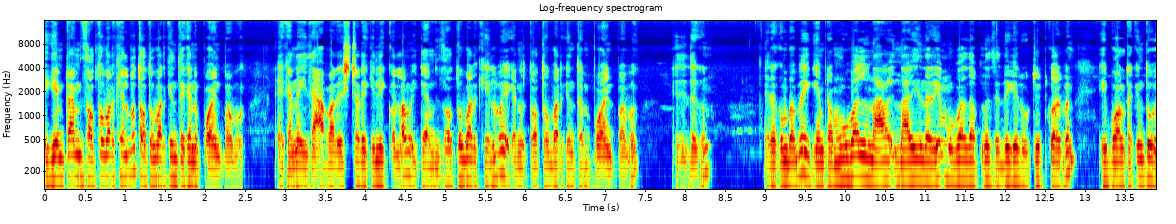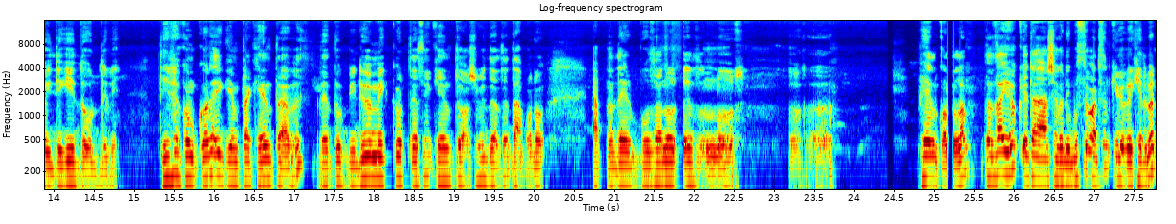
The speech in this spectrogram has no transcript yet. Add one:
এই গেমটা আমি যতবার খেলব, ততবার কিন্তু এখানে পয়েন্ট পাবো। এখানে এই যে আবার স্টারে ক্লিক করলাম, এটা আমি যতবার খেলব, এখানে ততবার কিন্তু আমি পয়েন্ট পাবো। এই যে দেখুন, এরকমভাবে এই গেমটা মোবাইল নাড়িয়ে দাঁড়িয়ে মোবাইল আপনি যেদিকে রোটেট করবেন, এই বলটা কিন্তু ওই দিকেই দৌড় দেবে। এরকম করে এই গেমটা খেলতে হবে। যেহেতু ভিডিও মেক করতেছি, খেলতে অসুবিধা আছে তারপরও আপনাদের বোঝানোর জন্য ফেল করলাম। তো যাই হোক, এটা আশা করি বুঝতে পারছেন কীভাবে খেলবেন।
